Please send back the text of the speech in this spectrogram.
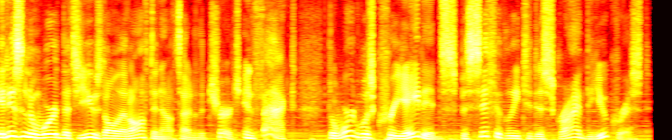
It isn't a word that's used all that often outside of the church. In fact, the word was created specifically to describe the Eucharist.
